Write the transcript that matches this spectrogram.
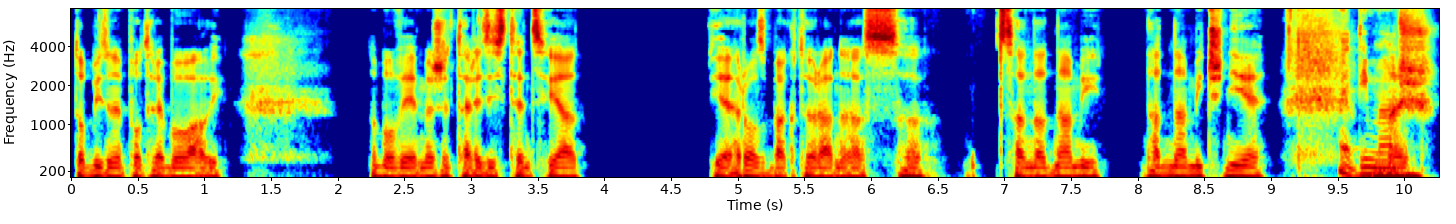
to by sme potrebovali. Lebo vieme, že tá rezistencia je hrozba, ktorá nás sa nad nami, nad nami čnie. Hej, ty máš,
